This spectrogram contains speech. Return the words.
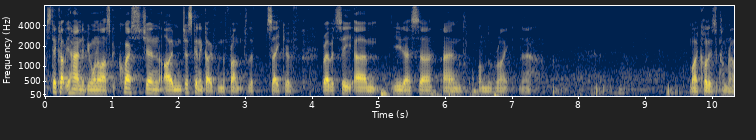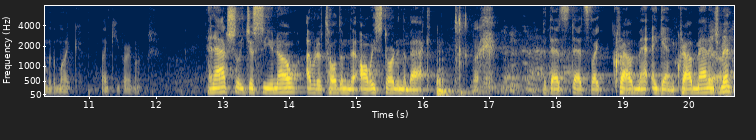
stick up your hand if you want to ask a question. I'm just going to go from the front for the sake of brevity. Um, you there, sir, and on the right there. My colleagues will come around with a mic. Thank you very much. And actually, just so you know, I would have told them to always start in the back. but that's, that's like crowd, ma- again, crowd management.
